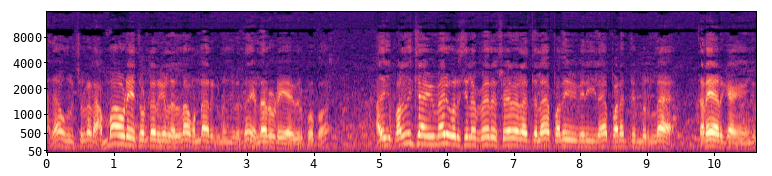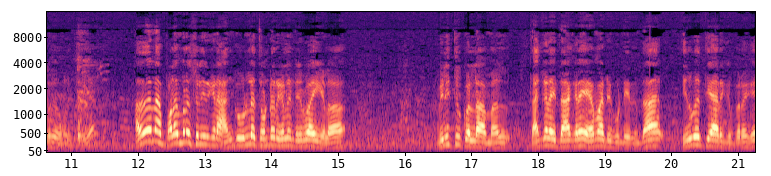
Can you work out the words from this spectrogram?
அதான் உங்களுக்கு சொல்றேன் அம்மாவுடைய தொண்டர்கள் எல்லாம் ஒன்னா இருக்கணுங்கிறது தான் எல்லாருடைய விருப்பமும் அதுக்கு பழனிசாமி மாதிரி ஒரு சில பேர் சுயநலத்தில் பதவி வெறியில பணத்திமிரில் தடையா இருக்காங்கங்கிறது உங்களுக்கு தெரியும். அதான் நான் பலமுறை சொல்லியிருக்கேன் அங்கு உள்ள தொண்டர்களும் நிர்வாகிகளும் விழித்து கொள்ளாமல் தங்களை தாங்களே ஏமாற்றிக் கொண்டிருந்தால் இருபத்தி ஆறுக்கு பிறகு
